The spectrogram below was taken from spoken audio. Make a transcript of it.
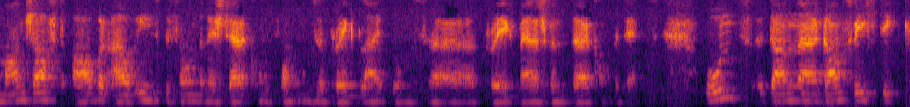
Mannschaft, aber auch insbesondere eine Stärkung von unserer Projektleitungs-, äh, Projektmanagement-Kompetenz. Und dann ganz wichtig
